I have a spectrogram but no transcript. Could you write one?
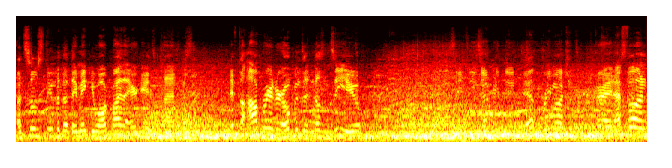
That's so stupid that they make you walk by the air gates with that. If the operator opens it and doesn't see you, Safety's everything. yeah, pretty much. All right, have fun.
